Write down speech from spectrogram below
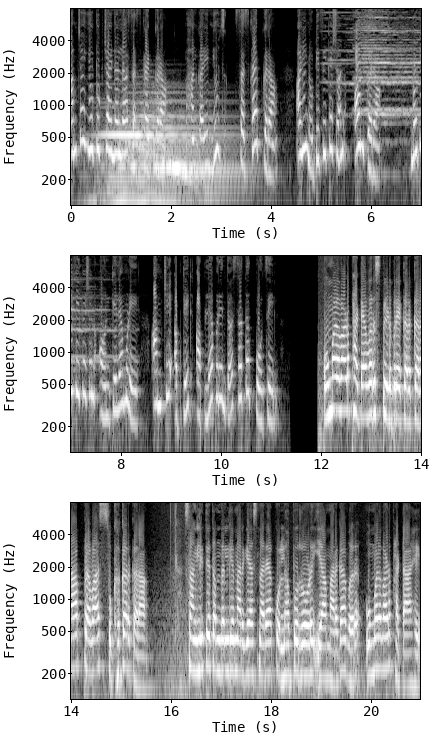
आमच्या यूट्यूब चॅनलला सबस्क्राईब करा. महानकारी न्यूज सबस्क्राईब करा आणि नोटिफिकेशन ऑन करा. नोटिफिकेशन ऑन केल्यामुळे आमचे अपडेट आपल्यापर्यंत सतत पोहोचेल. उमळवाड फाट्यावर स्पीड ब्रेकर करा प्रवास सुखकर करा. सांगली ते तमदलगे मार्गे असणाऱ्या कोल्हापूर रोड या मार्गावर उमळवाड फाटा आहे.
